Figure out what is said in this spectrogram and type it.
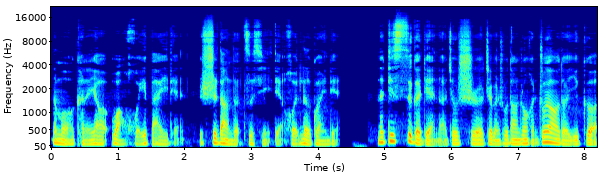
那么可能要往回掰一点，适当的自信一点或乐观一点。那第四个点呢，就是这本书当中很重要的一个，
